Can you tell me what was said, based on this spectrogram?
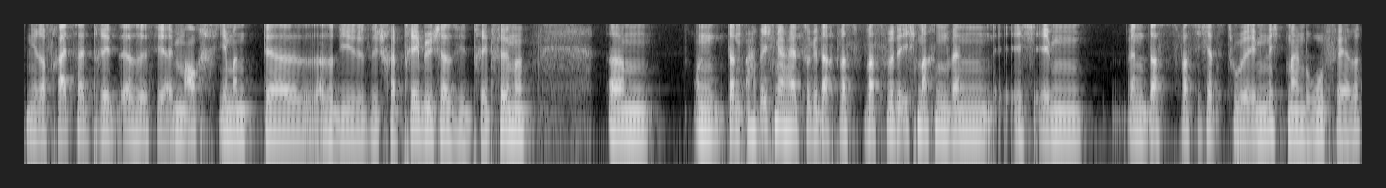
in ihrer Freizeit dreht, also ist sie eben auch jemand, der, also die, sie schreibt Drehbücher, sie dreht Filme. Ähm, und dann habe ich mir halt so gedacht, was, was würde ich machen, wenn ich eben, wenn das, was ich jetzt tue, eben nicht mein Beruf wäre.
